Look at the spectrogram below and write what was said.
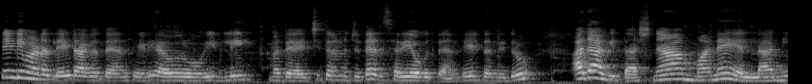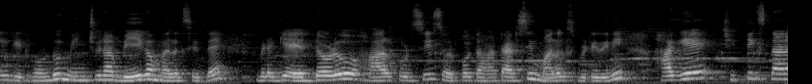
ತಿಂಡಿ ಮಾಡೋದು ಲೇಟ್ ಆಗುತ್ತೆ ಅಂತ ಹೇಳಿ ಅವರು ಇಡ್ಲಿ ಮತ್ತು ಚಿತ್ರಾನ್ನ ಜೊತೆ ಅದು ಸರಿ ಹೋಗುತ್ತೆ ಅಂತ ಹೇಳಿ ತಂದಿದ್ರು. ಅದಾಗಿದ್ದ ತಕ್ಷಣ ಮನೆಯೆಲ್ಲ ನೀರಿಟ್ಕೊಂಡು ಮಿಂಚುನ ಬೇಗ ಮಲಗಿಸಿದ್ದೆ. ಬೆಳಗ್ಗೆ ಎದ್ದೋಳು, ಹಾಲು ಕುಡಿಸಿ, ಸ್ವಲ್ಪ ಹೊತ್ತು ಆಟ ಆಡಿಸಿ ಮಲಗಿಸ್ಬಿಟ್ಟಿದ್ದೀನಿ. ಹಾಗೆ ಚಿಟ್ಟಿಗೆ ಸ್ನಾನ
